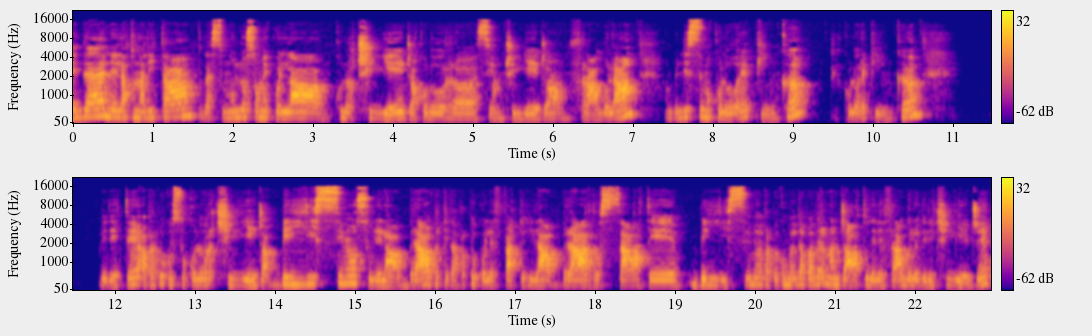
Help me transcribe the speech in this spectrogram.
ed è nella tonalità, adesso non lo so, ma è quella color ciliegia, color, sì, un ciliegia, un fragola, un bellissimo colore, pink, il colore pink, vedete ha proprio questo color ciliegia bellissimo sulle labbra perché dà proprio quell'effetto di labbra arrossate bellissime proprio come dopo aver mangiato delle fragole o delle ciliegie.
